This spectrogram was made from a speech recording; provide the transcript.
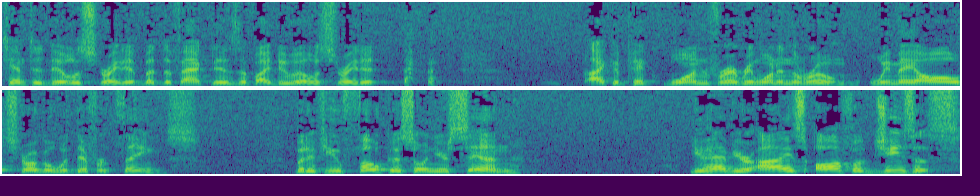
tempted to illustrate it, but the fact is, if I do illustrate it, I could pick one for everyone in the room. We may all struggle with different things. But if you focus on your sin, you have your eyes off of Jesus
